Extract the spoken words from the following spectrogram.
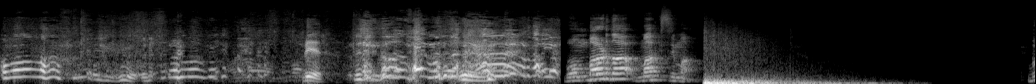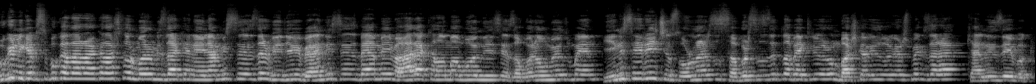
Aman Allah'ım. Bir. Ben buradayım. Bombarda Maxima. Bugünlük hepsi bu kadar arkadaşlar. Umarım izlerken eğlenmişsinizdir. Videoyu beğendiyseniz beğenmeyi ve hala kanalıma abone değilseniz abone olmayı unutmayın. Yeni seri için sorularınızı sabırsızlıkla bekliyorum. Başka videoda görüşmek üzere. Kendinize iyi bakın.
